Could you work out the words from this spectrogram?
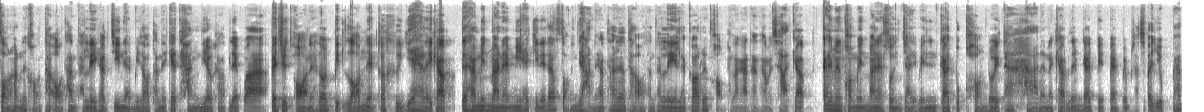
สองครับเรื่องของทางออกทางทะเลครับจีนเนี่ยมีทางออกทางทะเลแค่ทางเดียวครับเรียกว่าเป็นจุดอ่อนเนี่ยถ้าโดนปิดล้อมเนี่ยก็คือแย่เลยครับแต่ทางเมียนมาเนี่ยมีให้กินได้ทั้งสองอย่างนะครับทั้งเรื่องทางออกทางทะเลแล้วก็เรื่องของพลังงานทางธรรมชาติครับการเมืองของเมียนมาเนี่ยส่วนใหญ่เป็นการปกครองโดยทหารนะครับและมีการเปลี่ยนแปลงเป็นประชาธิปไตยอยู่แป๊บ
